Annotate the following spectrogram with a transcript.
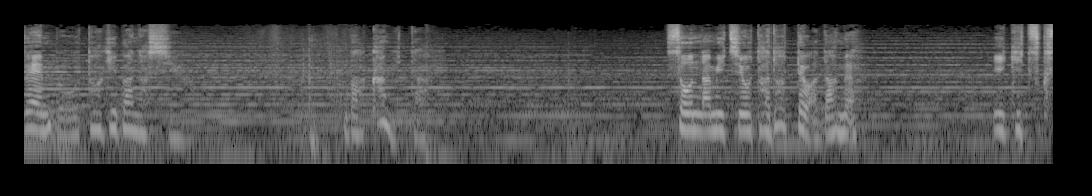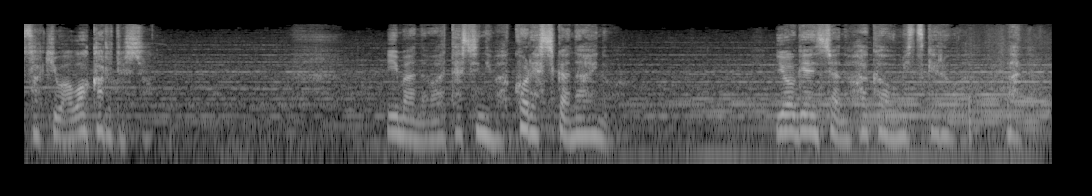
全部おとぎ話よ。バカみたい。そんな道をたどってはダメ。行き着く先はわかるでしょ今の私にはこれしかないの。預言者の墓を見つけるわ。アナ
